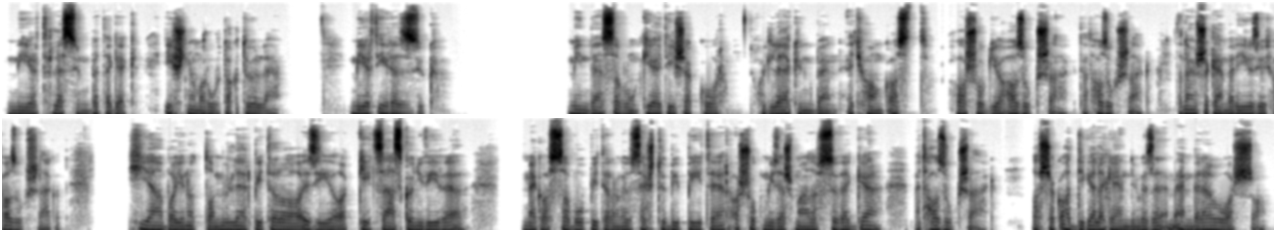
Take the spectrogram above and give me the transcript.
miért leszünk betegek, és nyomorultak tőle. Miért érezzük minden szavunk kiejtésekor, hogy lelkünkben egy hang azt harsogja hazugság, tehát hazugság. Tehát nagyon sok ember érzi, hogy hazugságot. Hiába jön ott a Müller Péter a, a 200 könyvével, meg a Szabó Péter, meg az összes többi Péter a sok mézes mázas szöveggel, mert hazugság. Az csak addig elegendő, az ember elolvassa.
